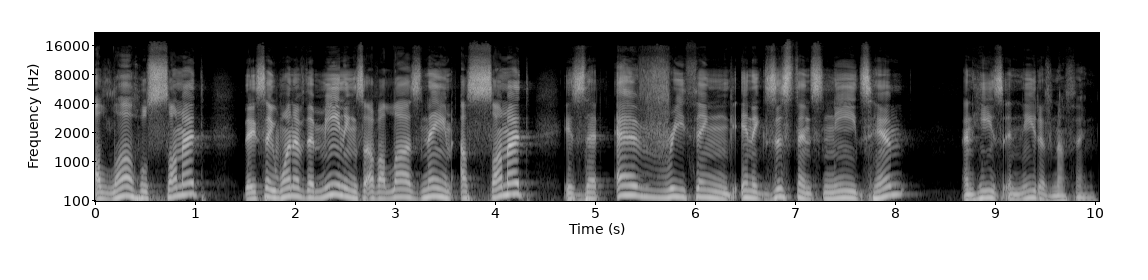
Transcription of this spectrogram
Allahu Samad, they say one of the meanings of Allah's name, As Samad, is that everything in existence needs Him and He's in need of nothing.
